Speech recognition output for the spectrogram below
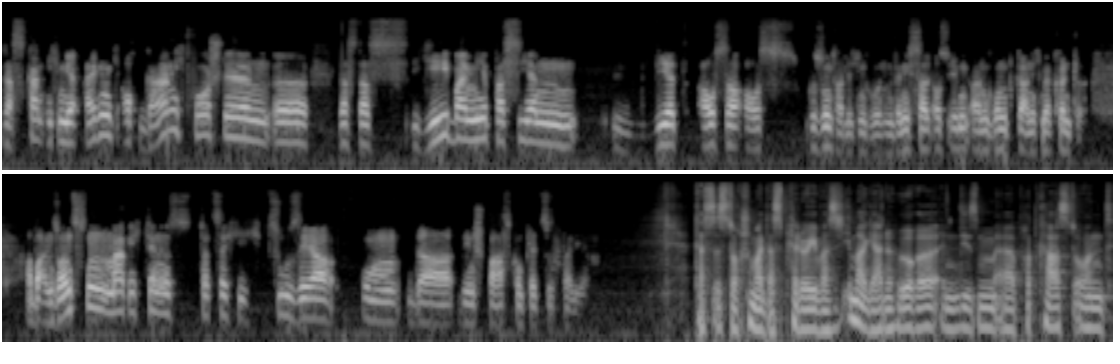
das kann ich mir eigentlich auch gar nicht vorstellen, äh, dass das je bei mir passieren wird, außer aus gesundheitlichen Gründen, wenn ich es halt aus irgendeinem Grund gar nicht mehr könnte. Aber ansonsten mag ich Tennis tatsächlich zu sehr, um da den Spaß komplett zu verlieren. Das ist doch schon mal das Plädoyer, was ich immer gerne höre in diesem äh, Podcast. Und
